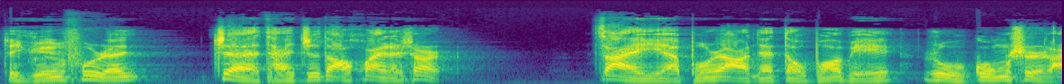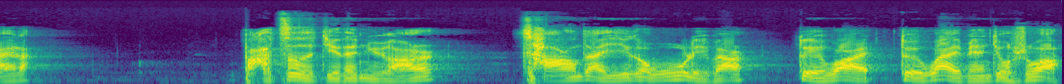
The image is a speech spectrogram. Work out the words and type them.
这云夫人这才知道坏了事儿。再也不让这斗伯比入宫室来了，把自己的女儿藏在一个屋里边，对外对外面就说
